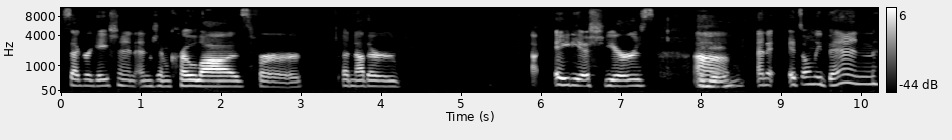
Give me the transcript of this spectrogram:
segregation and Jim Crow laws for another 80-ish years mm-hmm. um mm-hmm. and it, it's only been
